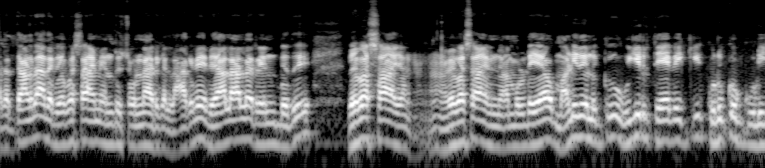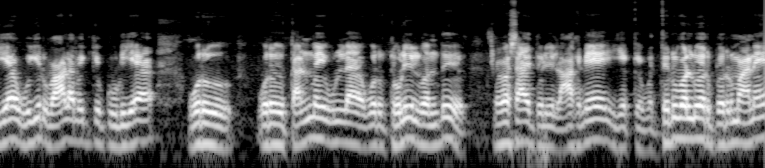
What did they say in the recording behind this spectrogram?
அதைத்தான் தான் அதை விவசாயம் என்று சொன்னார்கள். ஆகவே வேளாளர் என்பது விவசாயம். விவசாயம் நம்மளுடைய மனிதனுக்கு உயிர் தேவைக்கு கொடுக்கக்கூடிய உயிர் வாழ வைக்கக்கூடிய ஒரு ஒரு தன்மை உள்ள ஒரு தொழில் வந்து விவசாய தொழில். ஆகவே திருவள்ளுவர் பெருமானே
